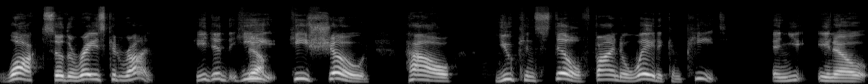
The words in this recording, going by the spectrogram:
walked so the Rays could run. He did. He yeah. he showed how you can still find a way to compete, and you you know,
